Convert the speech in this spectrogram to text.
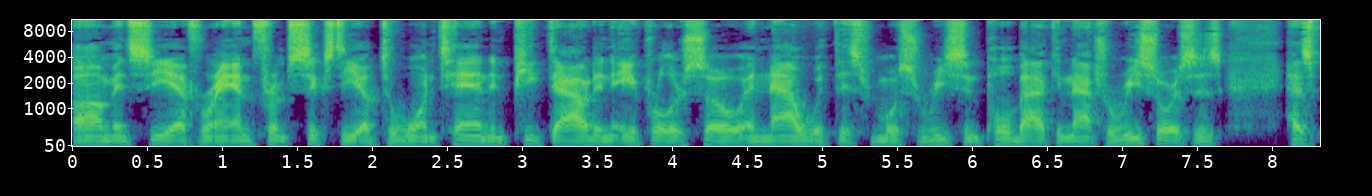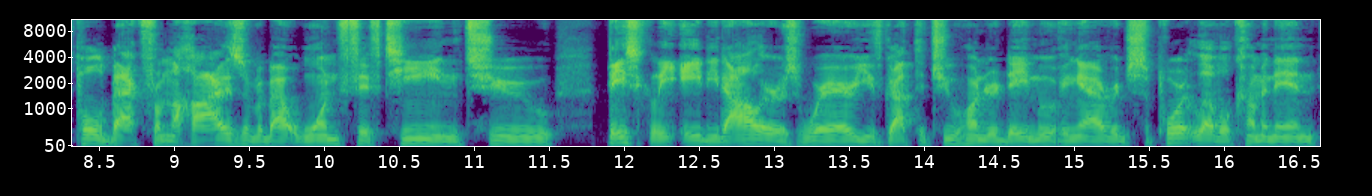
um and CF ran from 60 up to 110 and peaked out in April or so and now with this most recent pullback in natural resources has pulled back from the highs of about 115 to basically $80 where you've got the 200 day moving average support level coming in.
